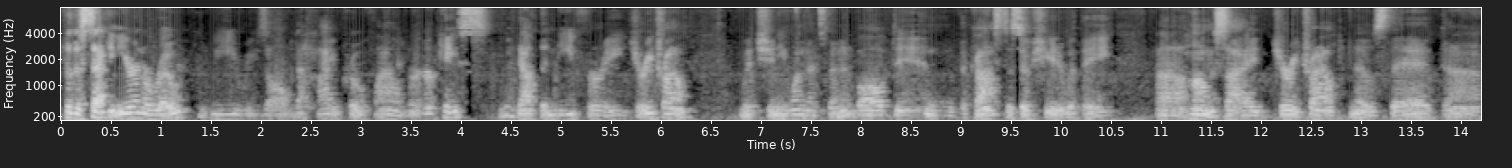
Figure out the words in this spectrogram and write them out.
for the second year in a row, we resolved a high profile murder case without the need for a jury trial, which anyone that's been involved in the cost associated with a uh, homicide jury trial knows that uh,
